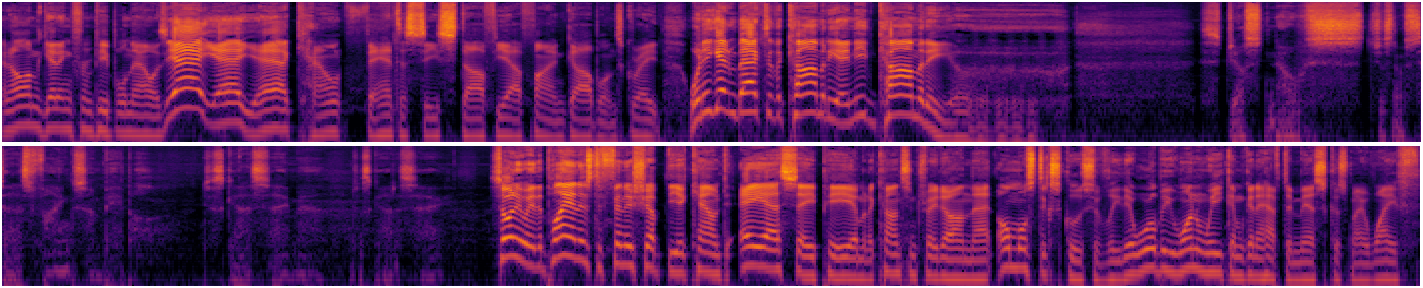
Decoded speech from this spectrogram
and all I'm getting from people now is, yeah, yeah, yeah, account, fantasy stuff. Yeah, fine, goblins, great. When are you getting back to the comedy? I need comedy. It's just no, just no satisfying some people. Just gotta say, man. Just gotta say. So anyway, the plan is to finish up the account ASAP. I'm going to concentrate on that almost exclusively. There will be one week I'm going to have to miss because my wife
